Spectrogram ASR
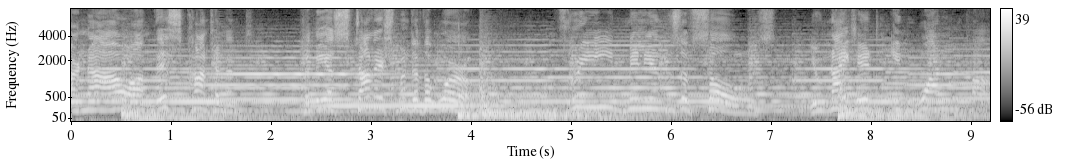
Are now on this continent, to the astonishment of the world, three millions of souls united in one cause.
